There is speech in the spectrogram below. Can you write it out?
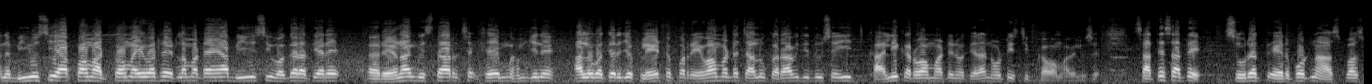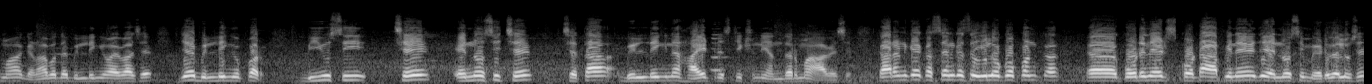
અને બીયુસી આપવામાં અટકાવવામાં આવ્યા છે એટલા માટે અહીંયા બીયુસી વગર અત્યારે રહેણાંક વિસ્તાર છે એમ સમજીને આ લોકો અત્યારે જે ફ્લેટ પર રહેવા માટે ચાલુ કરાવી દીધું છે એ ખાલી કરવા માટેનું અત્યારે નોટિસ ચિપકાવવામાં આવેલું છે. સાથે સાથે સુરત એરપોર્ટના આસપાસમાં ઘણા બધા બિલ્ડિંગો આવ્યા છે. જે બિલ્ડિંગ ઉપર બીયુસી છે એનઓસી છે છતાં બિલ્ડિંગને હાઇટ રિસ્ટ્રિક્શનની અંદરમાં આવે છે. કારણ કે કશે ને કશે એ લોકો પણ કોર્ડિનેટ્સ ખોટા આપીને જે એનઓસી મેળવેલું છે,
